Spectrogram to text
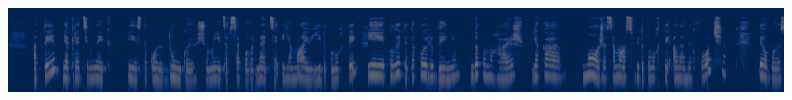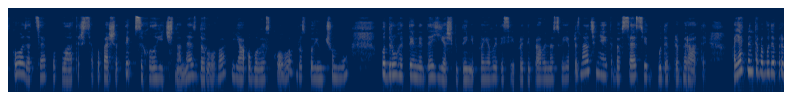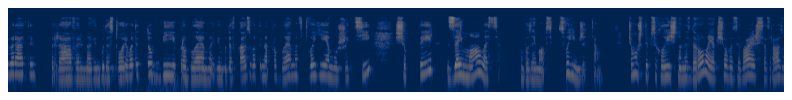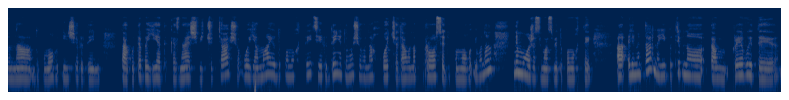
А ти, як рятівник, і з такою думкою, що мені це все повернеться, і я маю їй допомогти. І коли ти такої людині допомагаєш, яка може сама собі допомогти, але не хоче, ти обов'язково за це поплатишся. По-перше, ти психологічно нездорова, я обов'язково розповім чому. По-друге, ти не даєш людині проявитися і пройти правильно своє призначення, і тебе всесвіт буде прибирати. А як він тебе буде прибирати? Правильно, він буде створювати тобі проблеми, він буде вказувати на проблеми в твоєму житті, щоб ти займалася або займався своїм життям. Чому ж ти психологічно нездорова, якщо визиваєшся зразу на допомогу іншій людині? Так, у тебе є таке, знаєш, відчуття, що ой, я маю допомогти цій людині, тому що вона хоче, да, вона просить допомогу, і вона не може сама собі допомогти. А елементарно їй потрібно там проявити,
